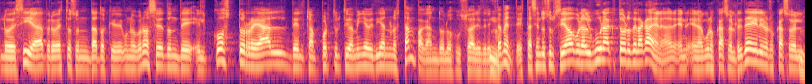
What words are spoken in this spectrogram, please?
lo decía, pero estos son datos que uno conoce, donde el costo real del transporte última milla hoy día no lo están pagando los usuarios directamente. Está siendo subsidiado por algún actor de la cadena, en, en algunos casos el retail, en otros casos el-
